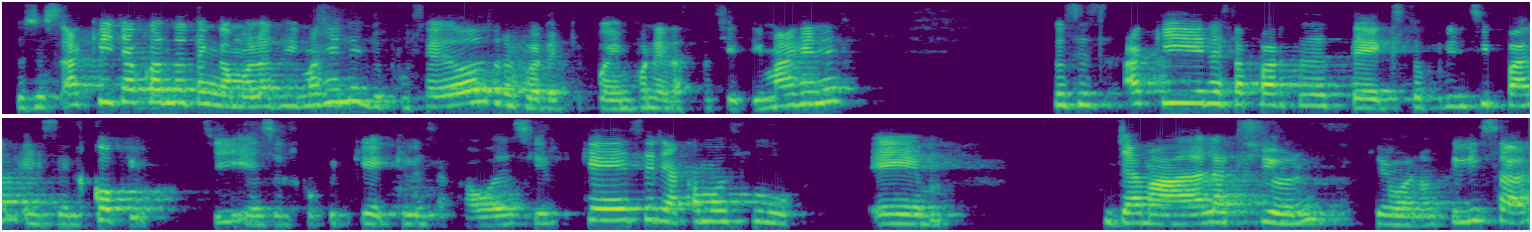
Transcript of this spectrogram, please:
Entonces aquí ya cuando tengamos las imágenes, yo puse dos, recuerden que pueden poner hasta siete imágenes. Entonces aquí en esta parte de texto principal es el copy, ¿sí? Es el copy que, les acabo de decir, que sería como su eh, llamada a la acción que van a utilizar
